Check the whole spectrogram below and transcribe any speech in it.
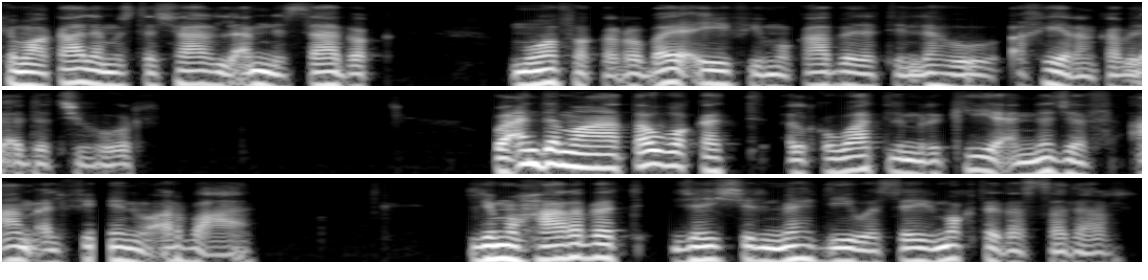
كما قال مستشار الأمن السابق موفق الربيعي في مقابلة له أخيرا قبل عدة شهور. وعندما طوقت القوات الأمريكية النجف عام 2004 لمحاربة جيش المهدي والسيد مقتدى الصدر.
